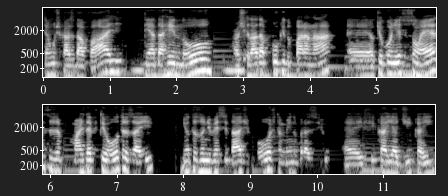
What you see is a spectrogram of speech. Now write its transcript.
Tem alguns casos da Vale, tem a da Renault, acho que lá da PUC do Paraná. É, o que eu conheço são essas, mas deve ter outras aí, em outras universidades boas também no Brasil. É, e fica aí a dica aí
